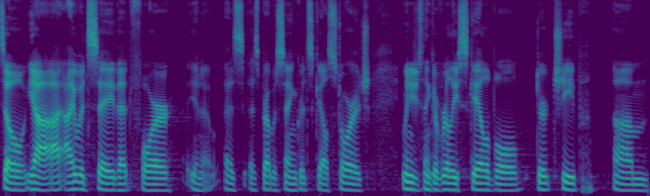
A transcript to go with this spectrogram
So yeah, I, I would say that for, you know, as, as Brett was saying, grid scale storage, we need to think of really scalable, dirt cheap um,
